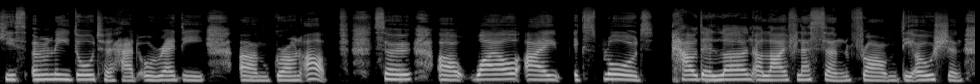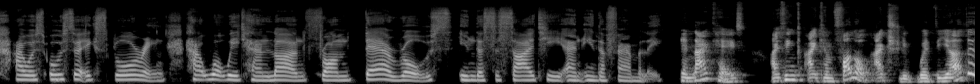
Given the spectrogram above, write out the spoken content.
his only daughter had already um, grown up. So uh, while I I explored how they learn a life lesson from the ocean. I was also exploring how what we can learn from their roles in the society and in the family. In that case, I think I can follow actually with the other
